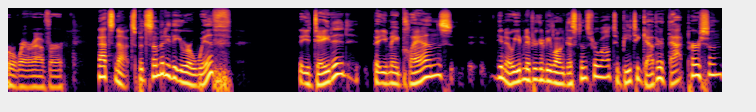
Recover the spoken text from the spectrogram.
or wherever. That's nuts. But somebody that you were with, that you dated, that you made plans, you know, even if you're going to be long distance for a while, to be together, that person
